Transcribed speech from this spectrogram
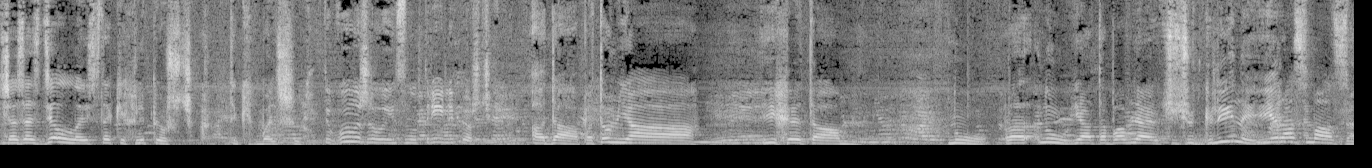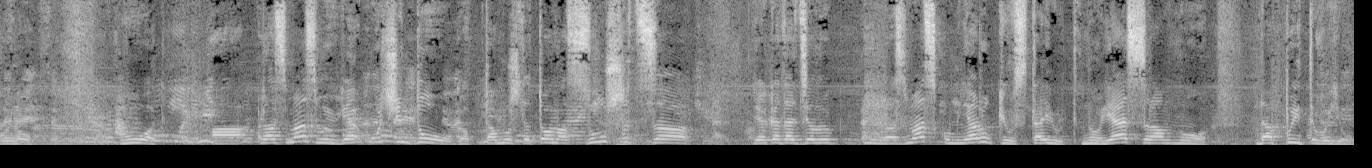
Сейчас я сделала из таких лепешечек, таких больших. Ты выложила изнутри лепешечки. А да, потом я их это, ну, ра- ну, я добавляю чуть-чуть глины и размазываю. Вот. А размазываю я очень долго, потому что то она сушится. Я когда делаю ну, размазку, у меня руки устают. Но я все равно допытываю.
